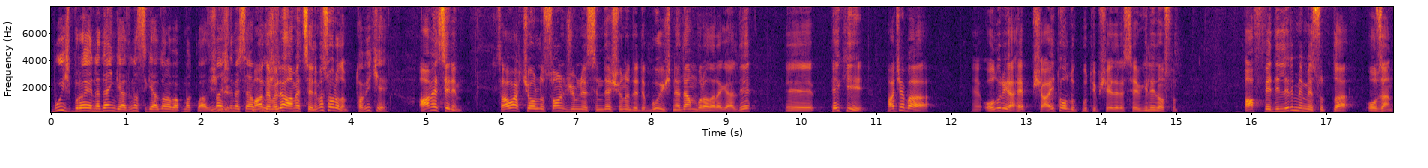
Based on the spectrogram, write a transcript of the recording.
Bu iş buraya neden geldi, nasıl geldi ona bakmak lazım. ben Şimdi şimdi mesela bu madem işi- öyle Ahmet Selim'e soralım. Tabii ki. Ahmet Selim, Savaş Çorlu son cümlesinde şunu dedi. Bu iş neden buralara geldi? Ee, peki acaba e, olur ya hep şahit olduk bu tip şeylere sevgili dostum. Affedilir mi Mesut'la Ozan?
